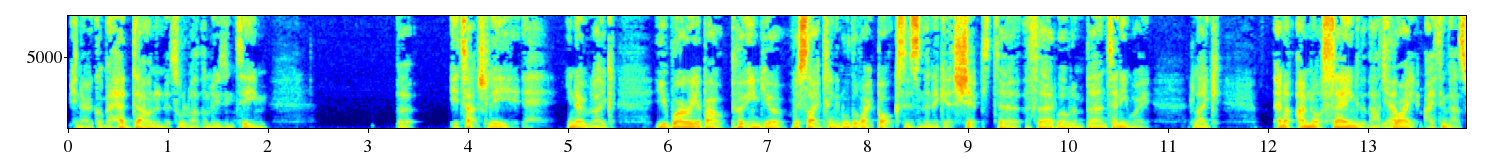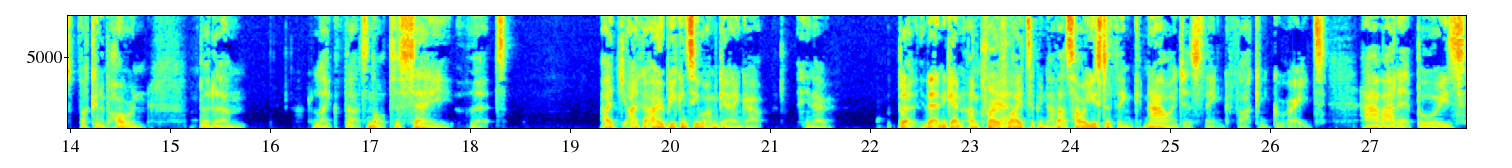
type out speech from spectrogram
you know, got my head down and it's all about the losing team. But it's actually, you know, like you worry about putting your recycling in all the right boxes and then it gets shipped to the third world and burnt anyway. Like, and I'm not saying that that's Yep. right. I think that's fucking abhorrent. But, um, like that's not to say that I, I, I hope you can see what I'm getting at, you know. But then again, I'm pro Yeah. fly tipping now. That's how I used to think. Now I just think fucking great. Have at it, boys.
